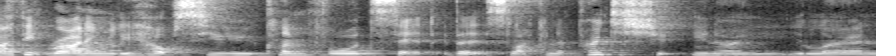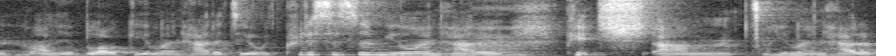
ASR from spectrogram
I think writing really helps you. Clem Ford said that it's like an apprenticeship. You know, you, learn on your blog, you learn how to deal with criticism, you learn how to Mm. pitch, um, you learn how to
